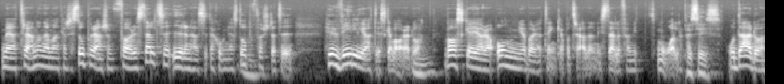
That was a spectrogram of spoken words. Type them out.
med att träna när man kanske stod på ranchen föreställt sig i den här situationen, jag står på första tee, hur vill jag att det ska vara då? Vad ska jag göra om jag börjar tänka på träden istället för mitt mål? Precis. Och där då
